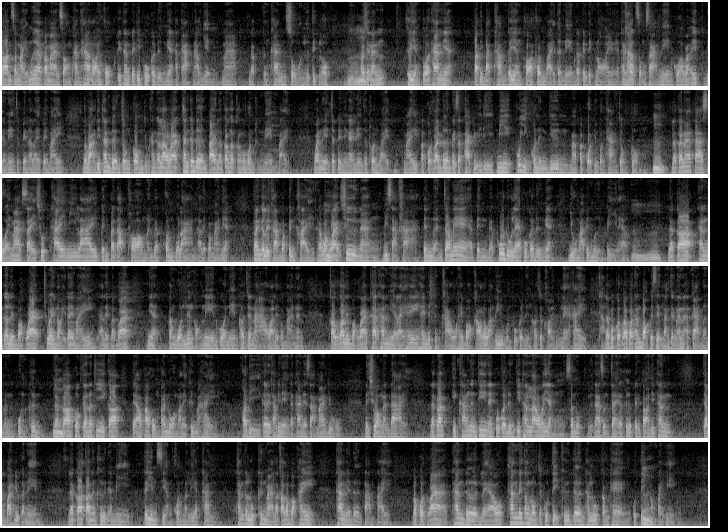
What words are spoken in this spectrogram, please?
ตอนสมัยเมื่อประมาณ 2,506 ที่ท่านไปที่ภูกระดึงเนี่ยอากาศหนาวเย็นมากแบบถึงขั้นศูนย์หรือติดลบ เพราะฉะนั้นคืออย่างตัวท่านเนี่ยปฏิบัติธรรมก็ยังพอทนไหวแต่เนนก็เป็นเด็กน้อยอย่างเงี้ยท่านครัก็บสงสารเนนกลัวว่าเอ๊ะเดี๋ยวเนนจะเป็นอะไรไปไหมระหว่างที่ท่านเดินจงกรมอยู่ท่านก็เล่าว่าท่านก็เดินไปแล้วก็กังวลถึงเนนไป ว่าเนนจะเป็นยังไงเนนจะทนไหวไหมปรากฏว่าเดินไปสักพักอยู่ดีๆมีผู้หญิงคนหนึ่งยืนมาปรากฏอยู่บนทางจงกรมอืมแล้วก็หน้าตาสวยมากใส่ชุดไทยมีลายเป็นประดับทองเหมือนแบบคนโบราณอะไรประมาณเนี้ยท่านก็เลยถามว่าเป็นใครเขาบอกว่าชื่อนางวิสาขาเป็นเหมือนเจ้าแม่ เป็นแบบผู้ดูแลภูกระดึงเนี่ยอยู่มาเป็นหมื่นปีแล้วอืมแล้วก็ท่านก็เลยบอกว่าช่วยหน่อยได้ไหมอะไรแบบว่าเนี่ยกังวลเรื่องของเนนกลัวเนนเขาจะหนาวอะไรประมาณนั้น เขาก็เลยบอกว่าถ้าท่านมีอะไรให้ให้นึกถึงเขาให้บอกเขาระหว่างที่อยู่บนภูกระดึงเขาจะคอยดูแลให้ครับแล้วปรากฏว่าพอท่านบอกไปเสร็จหลังจากนั้นอากาศเหมือนมันอุ่นขึ้น แล้วก็พวกเจ้าหน้าที่ก็ไปเอาผ้าห่มผ้านวมอะไรขึ้นมาให้ พอดีก็เลยทำให้เนนกับท่านเนี่ยสามารถอยู่ในช่วงนั้นได้ แล้วก็อีกครั้งหนึ่งที่ในภูกระดึงที่ท่านเล่าไว้อย่างสนุกหรือน่าสนใจก็คือเป็นตอนที่ท่านจำวัดอยู่กับเนน แล้วก็ตอนกลางคืนเนี่ยมีได้ยินเสียงคนมาเรียกท่าน ท่านก็ลุกขึ้นมาแล้วเขาก็บอกให้ท่านเนี่ยเดินตามไป ปรากฏว่าท่านเดินแล้วท่านไม่ต้องลงจากกุฏิคือเดินทะลุกำแพงกุฏิอืม ออกไปเอง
